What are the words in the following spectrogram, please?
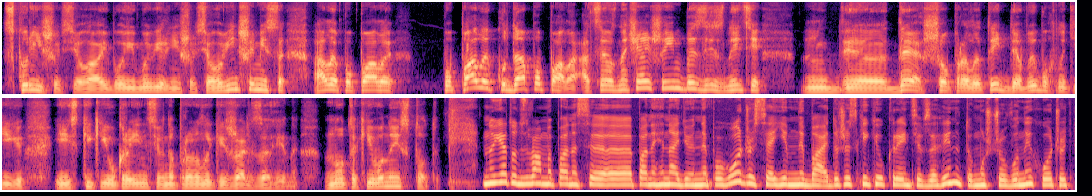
скоріше всього, або ймовірніше всього в інше місце, але попали, попали куди попали. А це означає, що їм без різниці, де, що прилетить, де вибухнуть, і, і скільки українців на превеликий жаль загине. Ну такі вони істоти. Ну я тут з вами, пане е, пане Геннадію, не погоджуся. Їм не байдуже, скільки українців загине, тому що вони хочуть,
